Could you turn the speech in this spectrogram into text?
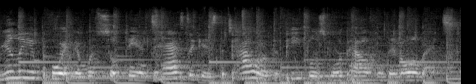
really important and what's so fantastic is the power of the people is more powerful than all that stuff.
